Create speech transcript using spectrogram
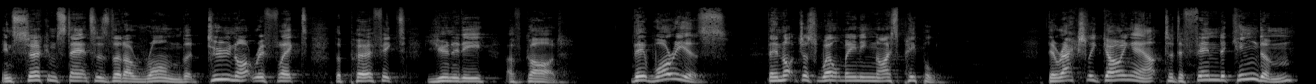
in circumstances that are wrong, that do not reflect the perfect unity of God. They're warriors, they're not just well meaning, nice people. They're actually going out to defend a kingdom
